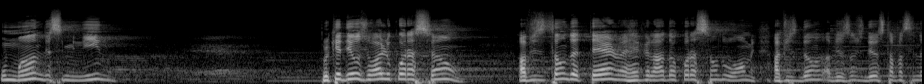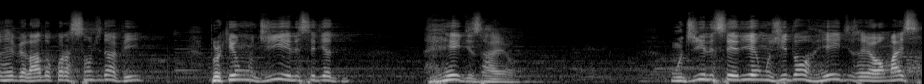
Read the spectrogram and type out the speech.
humano desse menino. Porque Deus olha o coração. A visão do eterno é revelada ao coração do homem. A visão, a visão de Deus estava sendo revelada ao coração de Davi. Porque um dia ele seria rei de Israel. Um dia ele seria ungido ao rei de Israel, mas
